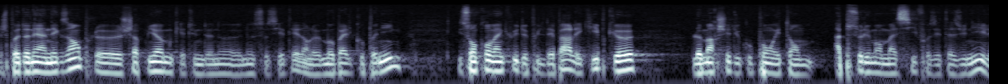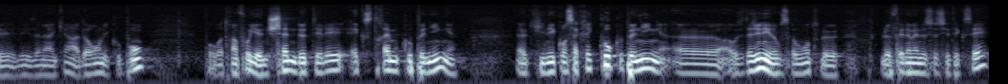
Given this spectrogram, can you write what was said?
Je peux donner un exemple. Euh, Shopmium, qui est une de nos, sociétés dans le mobile couponing, ils sont convaincus depuis le départ, l'équipe, que le marché du coupon étant absolument massif aux États-Unis, les, Américains adorent les coupons. Pour votre info, il y a une chaîne de télé extrême couponing euh, qui n'est consacrée qu'au couponing aux États-Unis. Donc, ça vous montre le, phénomène de société que c'est.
